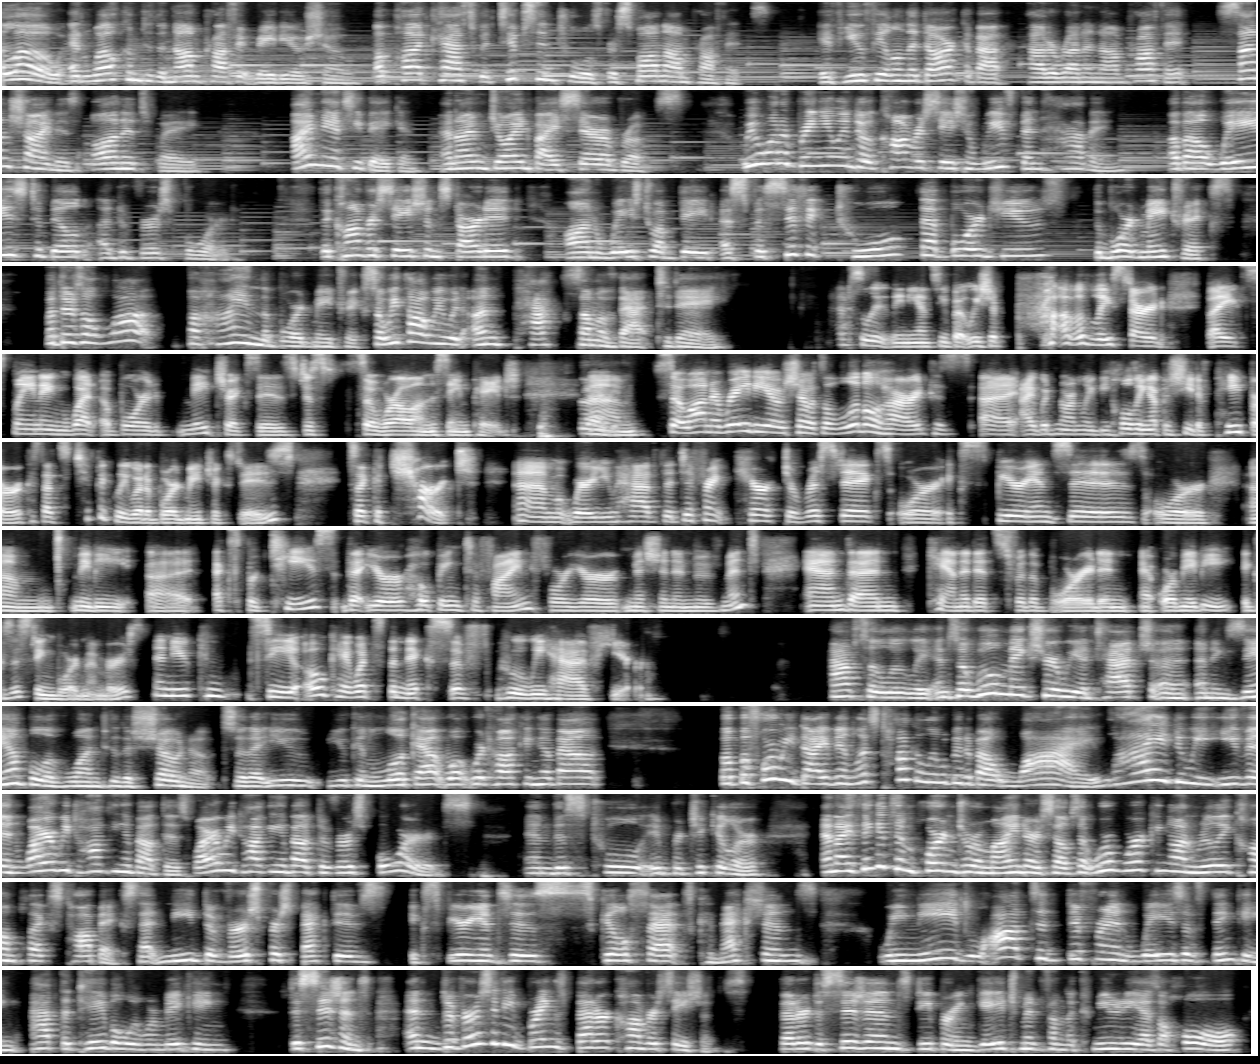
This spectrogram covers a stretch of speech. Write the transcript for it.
Hello, and welcome to the Nonprofit Radio Show, a podcast with tips and tools for small nonprofits. If you feel in the dark about how to run a nonprofit, sunshine is on its way. I'm Nancy Bacon, and I'm joined by Sarah Brooks. We want to bring you into a conversation we've been having about ways to build a diverse board. The conversation started on ways to update a specific tool that boards use, the board matrix, but there's a lot behind the board matrix. So we thought we would unpack some of that today. Absolutely, Nancy. But we should probably start by explaining what a board matrix is, just so we're all on the same page. Um, so, on a radio show, it's a little hard because uh, I would normally be holding up a sheet of paper because that's typically what a board matrix is. It's like a chart um, where you have the different characteristics or experiences or um, maybe uh, expertise that you're hoping to find for your mission and movement, and then candidates for the board and or maybe existing board members, and you can see okay, what's the mix of who we have here. Absolutely. And so we'll make sure we attach a, an example of one to the show notes so that you you can look at what we're talking about but before we dive in, let's talk a little bit about why. Why do we even, why are we talking about this? Why are we talking about diverse boards and this tool in particular? And I think it's important to remind ourselves that we're working on really complex topics that need diverse perspectives, experiences, skill sets, connections. We need lots of different ways of thinking at the table when we're making decisions. And diversity brings better conversations better decisions, deeper engagement from the community as a whole.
